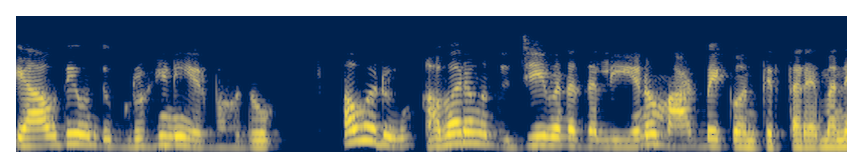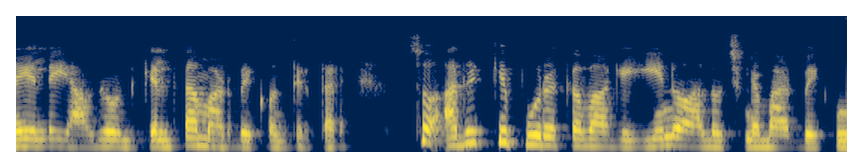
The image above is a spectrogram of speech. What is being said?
ಯಾವುದೇ ಒಂದು ಗೃಹಿಣಿ ಇರಬಹುದು, ಅವರು ಅವರ ಒಂದು ಜೀವನದಲ್ಲಿ ಏನೋ ಮಾಡ್ಬೇಕು ಅಂತಿರ್ತಾರೆ, ಮನೆಯಲ್ಲೇ ಯಾವುದೋ ಒಂದು ಕೆಲಸ ಮಾಡ್ಬೇಕು ಅಂತಿರ್ತಾರೆ. ಸೊ, ಅದಕ್ಕೆ ಪೂರಕವಾಗಿ ಏನು ಆಲೋಚನೆ ಮಾಡ್ಬೇಕು,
